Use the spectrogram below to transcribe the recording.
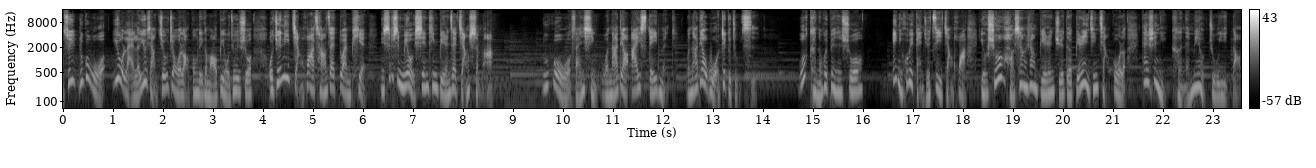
所以如果我又来了，又想纠正我老公的一个毛病，我就会说，我觉得你讲话常在断片，你是不是没有先听别人在讲什么？如果我反省，我拿掉 I statement，我拿掉我这个主词，我可能会变成说。哎，你会不会感觉自己讲话有时候好像让别人觉得别人已经讲过了，但是你可能没有注意到？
